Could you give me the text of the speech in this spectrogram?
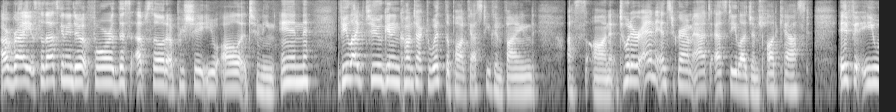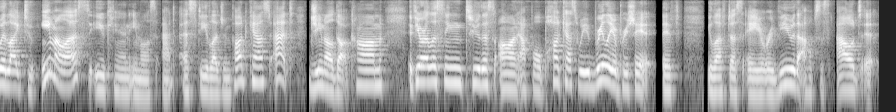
All right, so that's going to do it for this episode. Appreciate you all tuning in. If you'd like to get in contact with the podcast, you can find us on Twitter and Instagram at SD Legend Podcast. If you would like to email us, you can email us at sdlegendpodcast at gmail.com. If you are listening to this on Apple Podcasts, we really appreciate it if you left us a review. That helps us out. It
